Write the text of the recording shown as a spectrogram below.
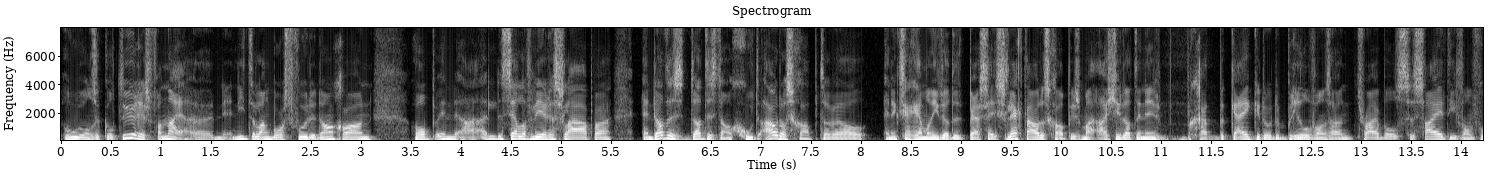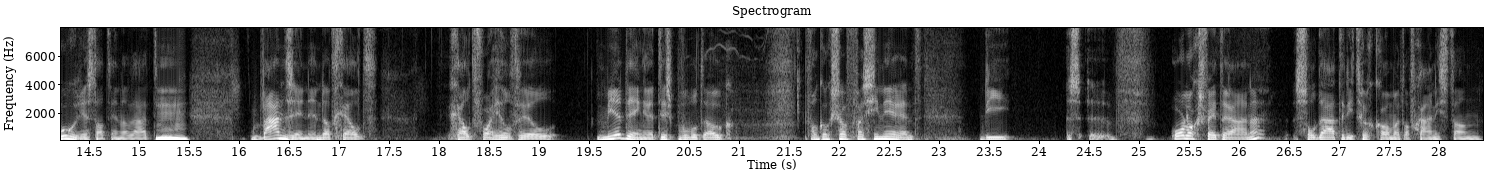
hoe onze cultuur is. Van nou ja, eh, niet te lang borstvoeden, dan gewoon op in, ah, zelf leren slapen. En dat is, dat is dan goed ouderschap. Terwijl, en ik zeg helemaal niet dat het per se slecht ouderschap is. Maar als je dat ineens gaat bekijken door de bril van zo'n tribal society van vroeger, is dat inderdaad Hmm. waanzin. En dat geldt, geldt voor heel veel meer dingen. Het is bijvoorbeeld ook, vond ik ook zo fascinerend, die eh, oorlogsveteranen, soldaten die terugkomen uit Afghanistan,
